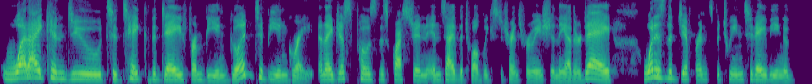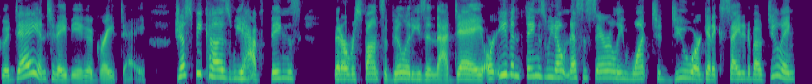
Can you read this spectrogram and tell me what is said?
what I can do to take the day from being good to being great. And I just posed this question inside the 12 weeks to transformation the other day. What is the difference between today being a good day and today being a great day? Just because we have things that are responsibilities in that day, or even things we don't necessarily want to do or get excited about doing,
